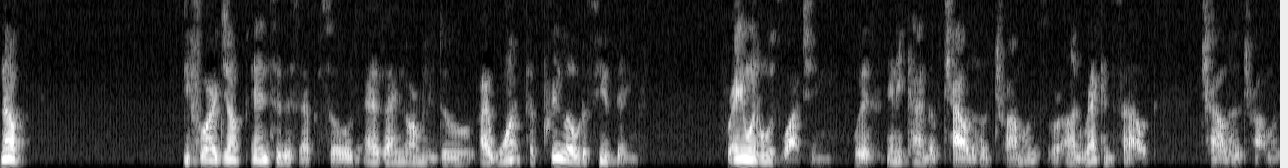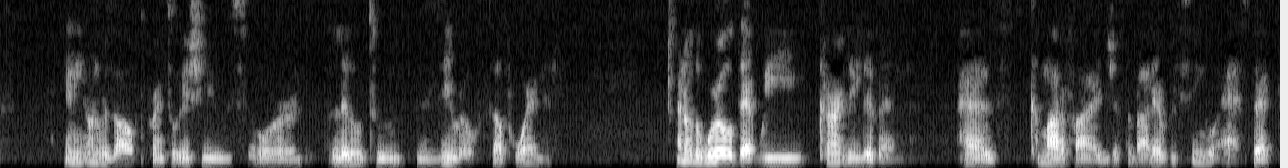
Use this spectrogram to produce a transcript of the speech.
Now, before I jump into this episode, as I normally do, I want to preload a few things. For anyone who is watching with any kind of childhood traumas or unreconciled childhood traumas, any unresolved parental issues, or little to zero self awareness. I know the world that we currently live in has commodified just about every single aspect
